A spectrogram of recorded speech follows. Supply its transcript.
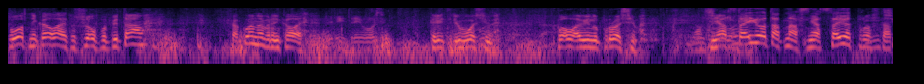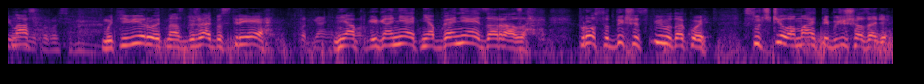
Вот Николай тут шел по пятам. Какой номер, Николай? 338. 338. Половину просим. Не отстает от нас, не отстает просто Ничего от нас. Мотивирует нас бежать быстрее. Подгоняй. Не обгоняет, не обгоняет, зараза. Просто дышит спину такой. Сучки ломает, ты бежишь, а сзади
